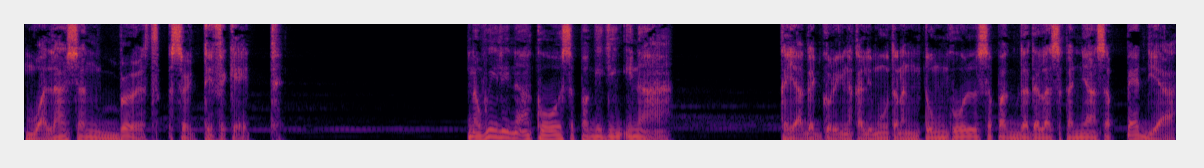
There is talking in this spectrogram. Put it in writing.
Wala siyang birth certificate. Nawili na ako sa pagiging ina, kaya agad ko rin nakalimutan ang tungkol sa pagdadala sa kanya sa pedya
